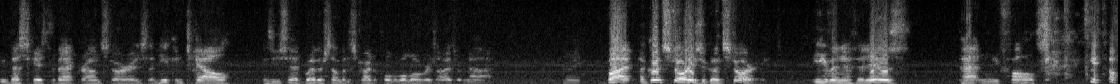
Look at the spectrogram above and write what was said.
investigates the background stories, and he can tell, as he said, whether somebody's trying to pull the wool over his eyes or not. Right. But a good story is a good story, even if it is patently false. you know?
